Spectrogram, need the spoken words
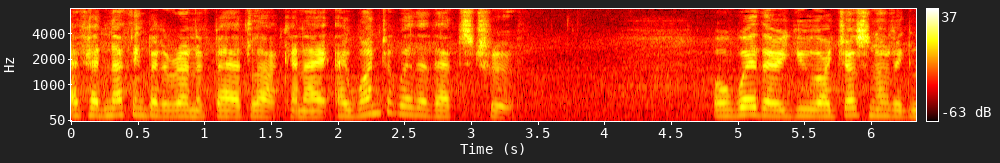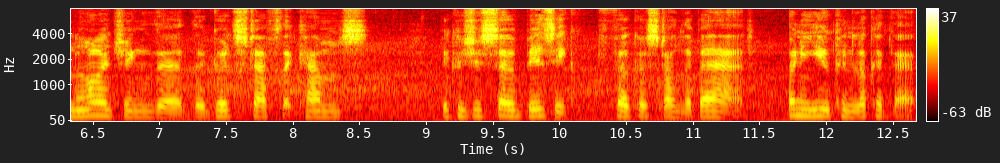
I've had nothing but a run of bad luck. And I, I wonder whether that's true. Or whether you are just not acknowledging the, the good stuff that comes because you're so busy focused on the bad. Only you can look at that.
